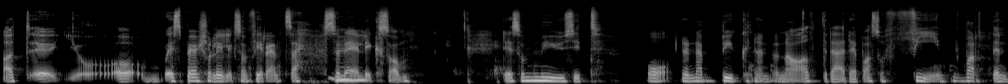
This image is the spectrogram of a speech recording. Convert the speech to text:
att eh, och especially liksom Firenze så det är Mm. liksom det är så mysigt och den där byggnaderna och allt det där det är bara så fint vart den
